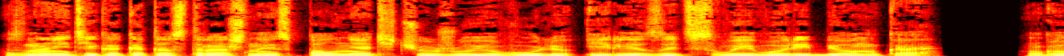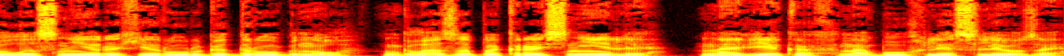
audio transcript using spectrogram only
«Знаете, как это страшно исполнять чужую волю и резать своего ребенка?» Голос нейрохирурга дрогнул, глаза покраснели, на веках набухли слезы.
